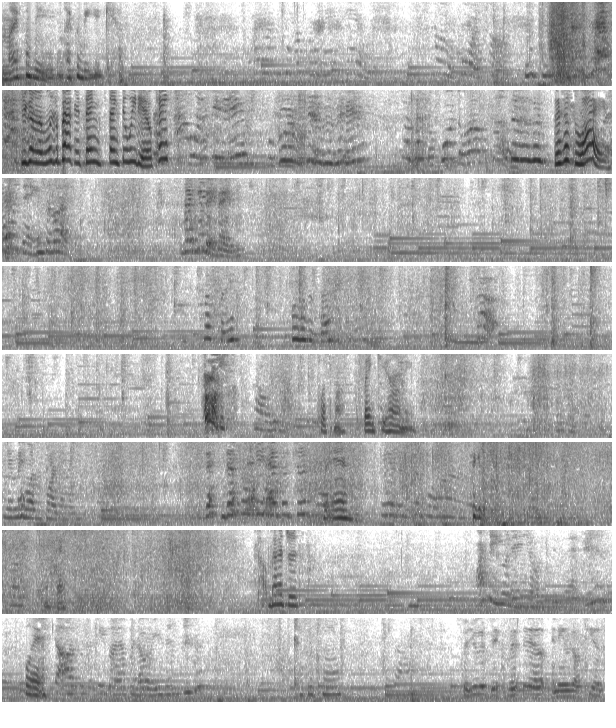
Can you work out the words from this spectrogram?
Nice and big. Nice and big. You're gonna look back and think think that we did, okay? This is life. That's pretty. Oh, look at that. Plus my thank you, honey. They may want to part of me. That, that's what we had the trip The end. We had the triple one. Pick it up. Okay. Top mattress. What? Y'all always put the peace on them for no reason. Cause we can. So you lift it, lift it up, and then we go tilt.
